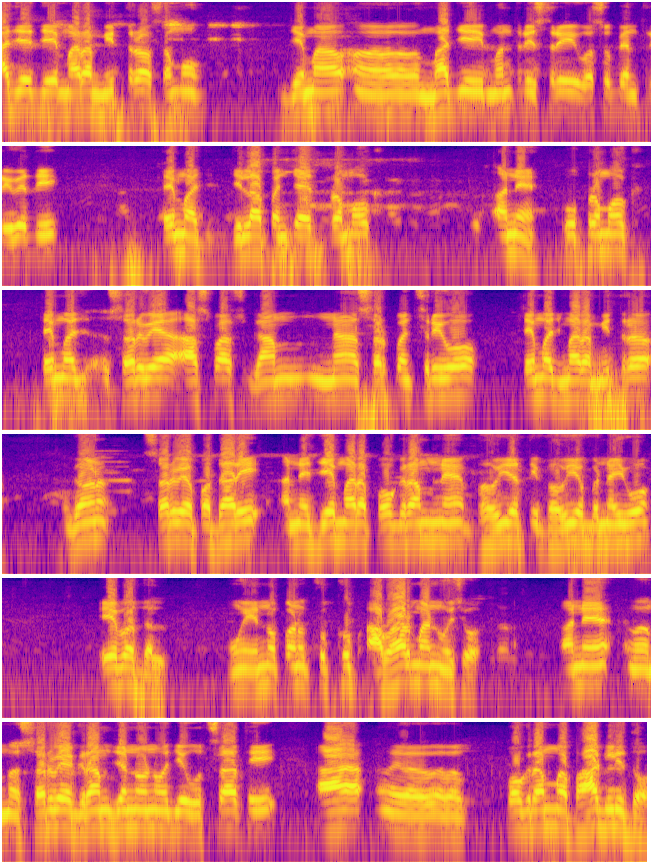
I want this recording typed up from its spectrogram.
આજે જે મારા મિત્ર સમૂહ, જેમાં માજી મંત્રી શ્રી વસુબેન ત્રિવેદી, તેમજ જિલ્લા પંચાયત પ્રમુખ અને ઉપપ્રમુખ તેમજ સર્વે આસપાસ ગામના સરપંચશ્રીઓ તેમજ મારા મિત્ર ગણ સર્વે પધારી અને જે મારા પ્રોગ્રામને ભવ્યથી ભવ્ય બનાવ્યો એ બદલ હું એનો પણ ખૂબ ખૂબ આભાર માનું છું. અને સર્વે ગ્રામજનોનો જે ઉત્સાહથી આ પ્રોગ્રામમાં ભાગ લીધો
